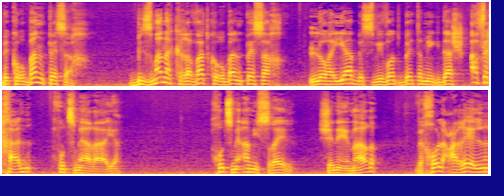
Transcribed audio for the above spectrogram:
בקורבן פסח, בזמן הקרבת קורבן פסח, לא היה בסביבות בית המקדש אף אחד חוץ מהראיה. חוץ מעם ישראל, שנאמר, וכל ערל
